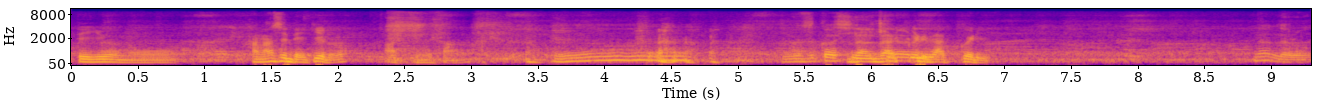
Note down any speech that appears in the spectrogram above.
っていうのを話できる？あっちみさん。難しい。ざざっくりざっくり。なりなんだろう。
